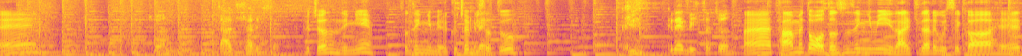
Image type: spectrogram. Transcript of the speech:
에 좋아. 자, 아주 잘했어. 그쵸 선생님? 선생님이 그쵸 그래. 미스터 그래 미스터 존. 아 다음에 또 어떤 선생님이 날 기다리고 있을까? 헤헷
